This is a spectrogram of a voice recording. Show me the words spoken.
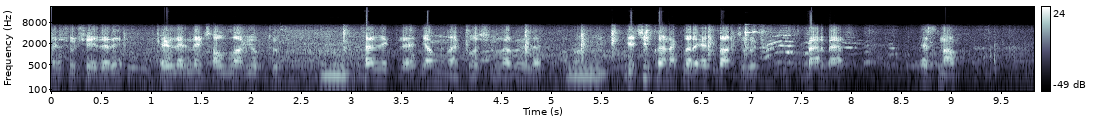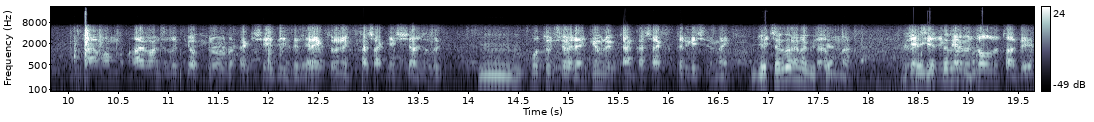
meşhur şeyleri. Evlerinde hiç halılar yoktur. Hmm, Terlikle, yalın ayak dolaşırlar böyle. hmm. Geçim kaynakları esnafçılık, berber, esnaf. Hayvan, hayvancılık yoktur orada pek şey değildir. Elektronik kaçak eşyacılık. Hmm. Bu tür şöyle gümrükten kaçak tır geçirmek. Getirdin mi bir şey? Bunlar. Bir şey getirdin mi? oldu tabi.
